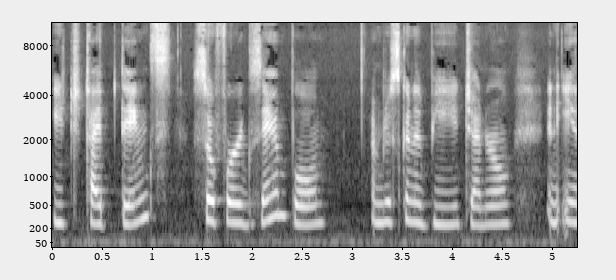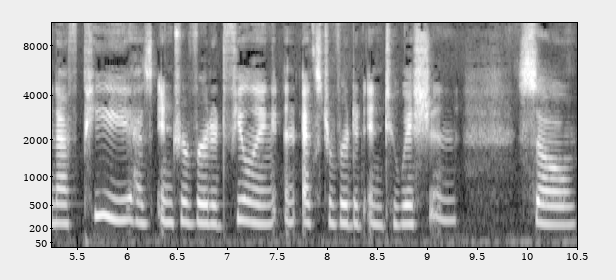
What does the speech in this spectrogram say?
each type thinks. So, for example, I'm just going to be general. An ENFP has introverted feeling and extroverted intuition. So,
